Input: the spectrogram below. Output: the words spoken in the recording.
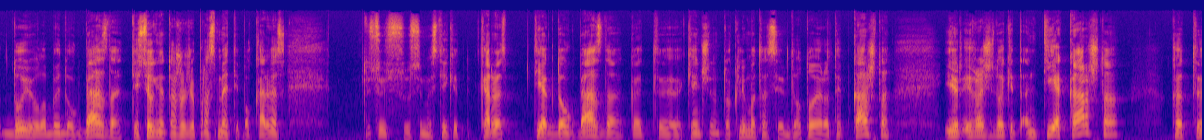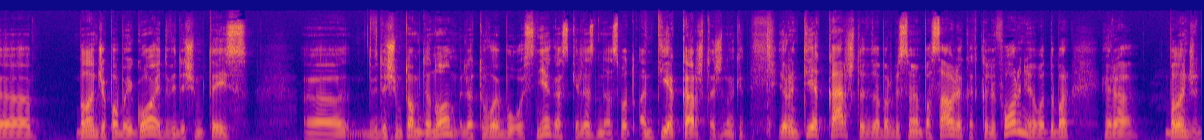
dujų, labai daug bezda. Tiesiog net to žodžio prasme, tipo karvės, susimastykit, karvės tiek daug bezda, kad e, kenčia nuo to klimatas ir dėl to yra taip karšta. Ir yra, žinokit, ant tiek karšta, kad e, balandžio pabaigoje, 20 e, 20 dienom Lietuvoje buvo sniegas kelias dienas, vat ant tiek karšta, žinokit. Ir ant tiek karšta dabar visame pasaulyje, kad Kalifornijoje, vat dabar yra balandžio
